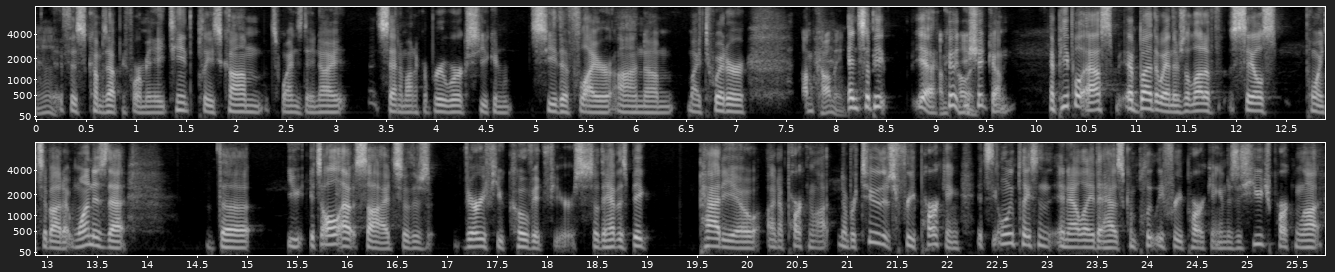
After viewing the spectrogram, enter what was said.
Mm. if this comes out before may 18th please come it's wednesday night at santa monica brew works you can see the flyer on um, my twitter I'm coming. and so people, yeah, I'm good. coming. You should come. And people ask. And by the way, and there's a lot of sales points about it. One is that the you, it's all outside, so there's very few COVID fears. So they have this big patio on a parking lot. Number two, there's free parking. It's the only place in, in LA that has completely free parking, and there's a huge parking lot.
